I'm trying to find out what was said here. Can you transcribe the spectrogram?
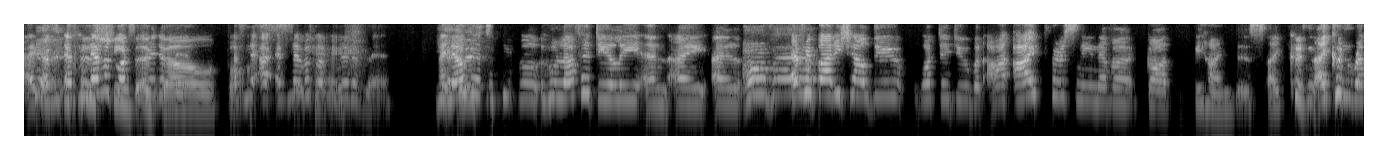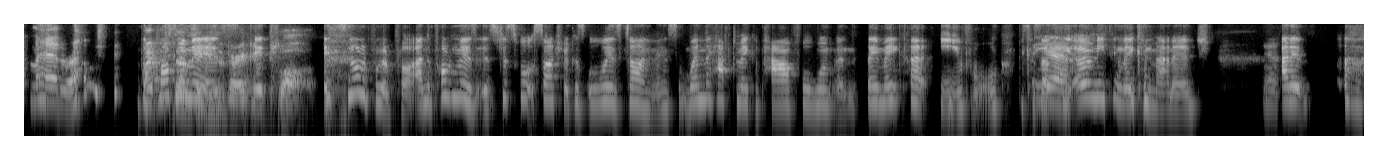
I Yeah, I've, I've never got rid of it. girl boss. I've, ne- I've never gotten okay. rid of it. Yeah, I know there's it's- people who love her dearly, and I, I Oh, everybody shall do what they do, but I, I personally never got behind this. I couldn't, I couldn't wrap my head around. it. The I problem is, it's a very good it- plot. it's not a good plot. And the problem is, it's just what Star Trek has always done is when they have to make a powerful woman, they make her evil because that's Yeah. the only thing they can manage. Yeah. And it, ugh,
